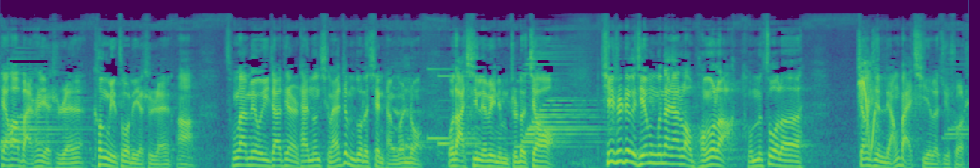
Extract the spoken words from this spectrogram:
天花板上也是人，坑里坐的也是人啊。从来没有一家电视台能请来这么多的现场观众，我打心里为你们值得骄傲。其实这个节目跟大家是老朋友了，我们做了将近两百期了，据说是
